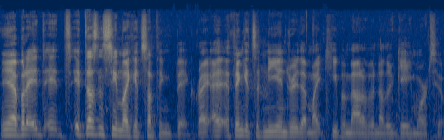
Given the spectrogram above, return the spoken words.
Yeah, but it, it it doesn't seem like it's something big, right? I, I think it's a knee injury that might keep him out of another game or two.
